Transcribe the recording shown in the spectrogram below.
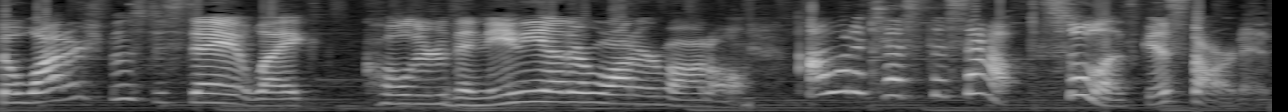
the water's supposed to stay like colder than any other water bottle. I want to test this out, so let's get started.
